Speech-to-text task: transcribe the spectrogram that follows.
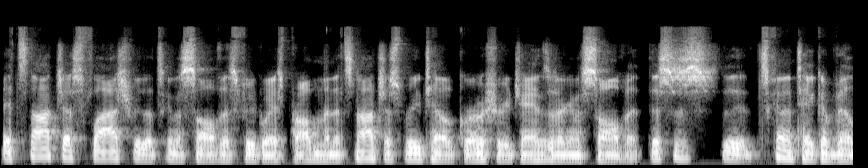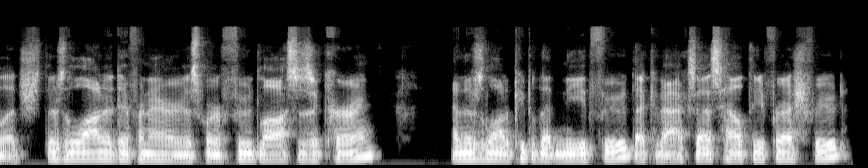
it's not just flash food that's going to solve this food waste problem and it's not just retail grocery chains that are going to solve it. This is it's going to take a village. There's a lot of different areas where food loss is occurring and there's a lot of people that need food that can access healthy fresh food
